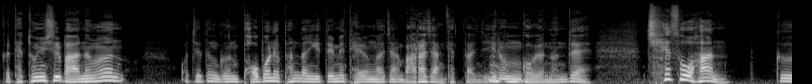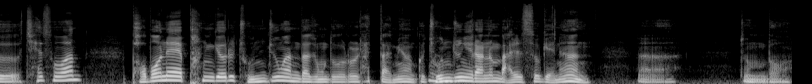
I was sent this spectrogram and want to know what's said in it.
그 대통령실 반응은 어쨌든 그건 법원의 판단이기 때문에 대응하지 않, 말하지 않겠다 이제 이런 음. 거였는데 최소한 그 최소한 법원의 판결을 존중한다 정도를 했다면 음. 그 존중이라는 말 속에는 어좀뭐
